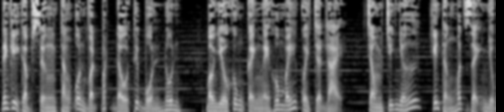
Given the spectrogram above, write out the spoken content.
Đến khi gặp sừng, thằng ôn vật bắt đầu thấy buồn nôn Bao nhiêu khung cảnh ngày hôm ấy quay trở lại, Trong trí nhớ khiến thằng mất dậy nhục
